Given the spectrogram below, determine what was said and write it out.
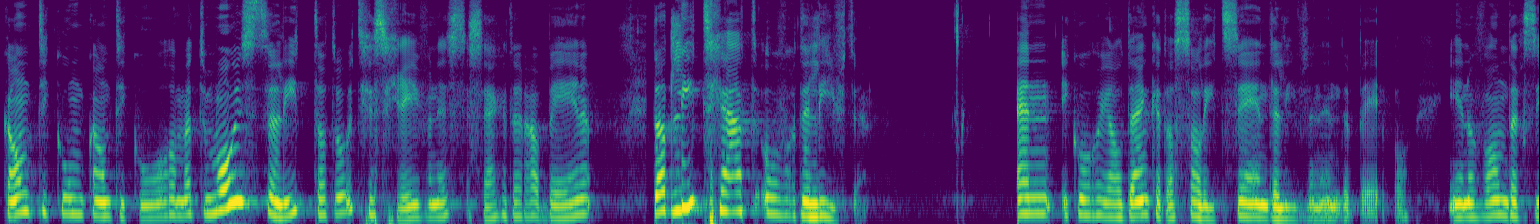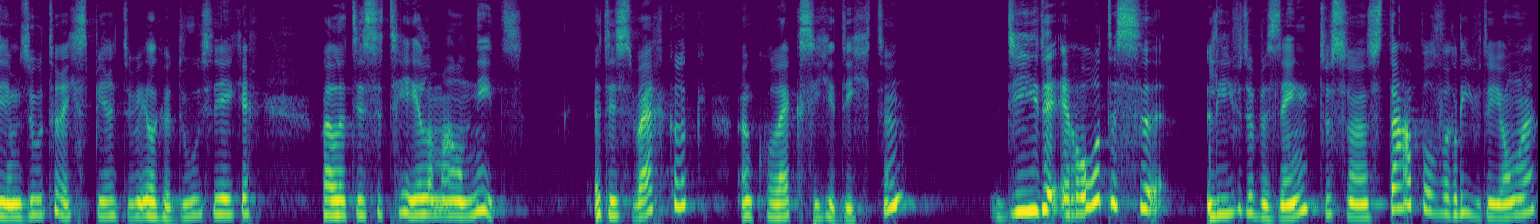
Canticum Canticorum, het mooiste lied dat ooit geschreven is, zeggen de rabbijnen. Dat lied gaat over de liefde. En ik hoor je al denken, dat zal iets zijn, de liefde in de Bijbel. Een of ander zeemzoeterig spiritueel gedoe zeker. Wel, het is het helemaal niet. Het is werkelijk een collectie gedichten die de erotische liefde bezingt tussen een stapelverliefde jongen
